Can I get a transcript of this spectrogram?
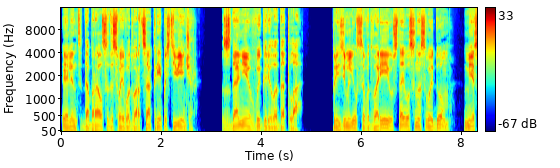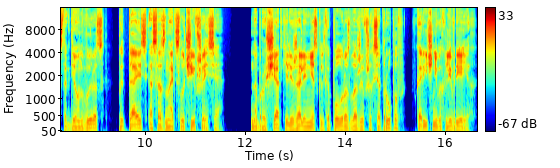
Элленд добрался до своего дворца крепости Венчер. Здание выгорело дотла. Приземлился во дворе и уставился на свой дом, место, где он вырос, пытаясь осознать случившееся. На брусчатке лежали несколько полуразложившихся трупов в коричневых ливреях.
